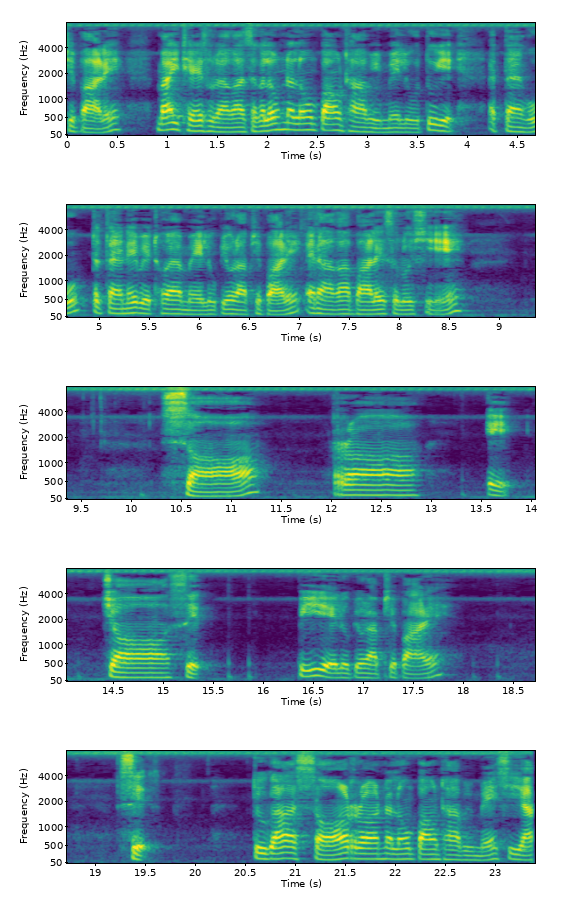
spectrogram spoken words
ဖြစ်ပါတယ်မိုက်ထဲဆိုတာကစကလုံးနှလုံးပေါင်းထားပြီမဲ့လို့သူ့ရဲ့ အတန်ကိုတတန်နဲ့ပဲထွက်ရမယ်လို့ပြောတာဖြစ်ပါတယ်အဲ့ဒါကဘာလဲဆိုလို့ရှိရင်စောရအေကျော်စစ်ပြီးတယ်လို့ပြောတာဖြစ်ပါတယ်စစ်သူကစောရနှလုံးပေါင်းထားပြီးမယ်ရှီယာ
